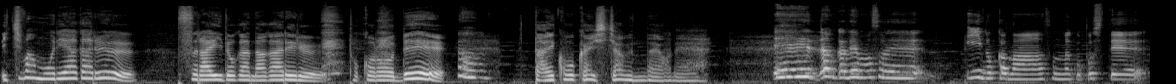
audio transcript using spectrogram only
一番盛り上がるスライドが流れるところで 大公開しちゃうんだよね。えー、なんかでもそれいいのかなそんなことして。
